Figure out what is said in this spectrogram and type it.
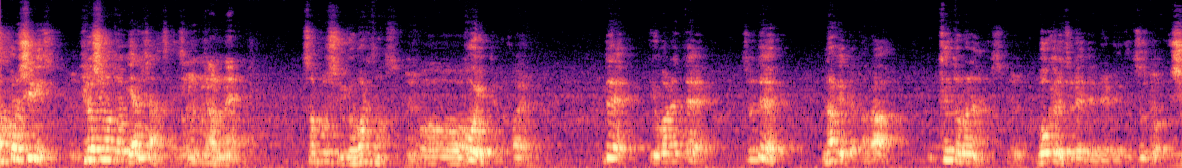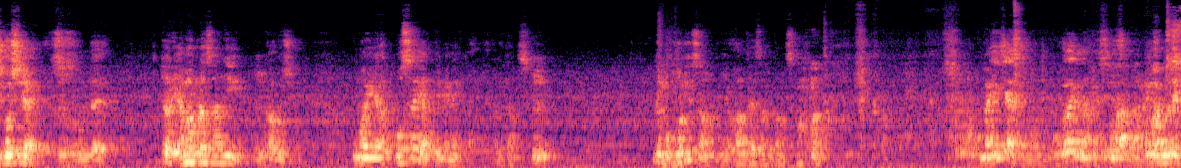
札幌シリーズ広島とやるじゃないですか、うんるね。札幌シリーズ呼ばれたんですよ。こういってるはい。で呼ばれてそれで投げてたら点取られないんですよ、うん。防御率0.00でずっと45試合で進んで、そしたら山倉さんにうん「川口お前や抑えやってみないか」って言われたんですよ、うん。でも堀内さんには反対されたんですよ。まあいいじゃないですか僕だけの話ですよ、まあみんな聞いて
